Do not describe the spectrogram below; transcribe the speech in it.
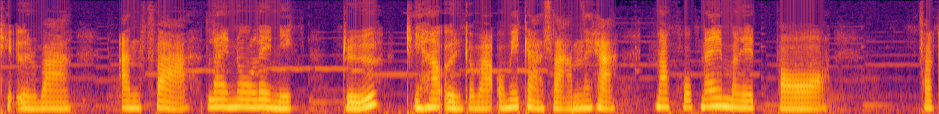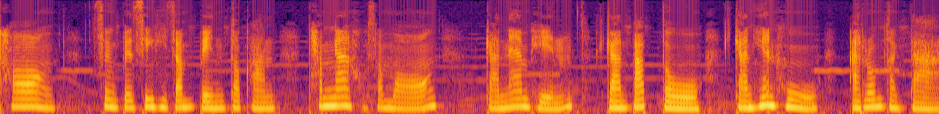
ที่เอิ่นว่า alpha-linolenic หรือที่เฮาเอิ่นกันว่าโอเมก้า3นะคะ มักพบในเมล็ดปอ ฟักทอง ซึ่งเป็นสิ่งที่จำเป็นต่อการทำงานของสมอง การแนมเห็น การปรับโต การเฮี้ยนหู อารมณ์ต่าง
